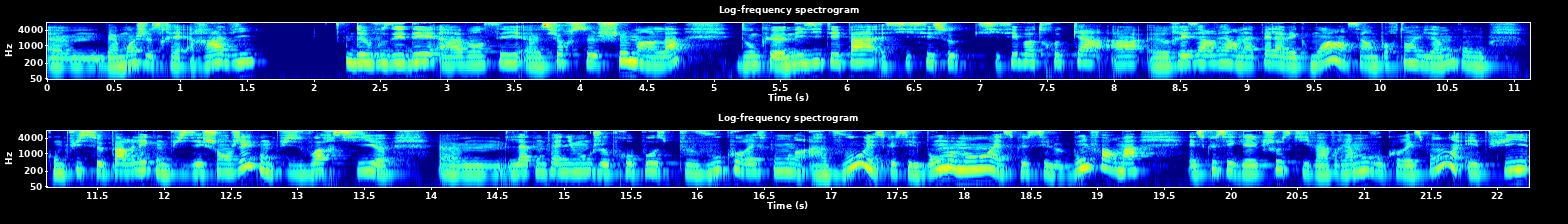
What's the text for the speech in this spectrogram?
ben moi je serais ravie de vous aider à avancer euh, sur ce chemin-là. Donc euh, n'hésitez pas, si c'est votre cas, à euh, réserver un appel avec moi. Hein. C'est important évidemment qu'on puisse se parler, qu'on puisse échanger, qu'on puisse voir si l'accompagnement que je propose peut vous correspondre à vous. Est-ce que c'est le bon moment? Est-ce que c'est le bon format? Est-ce que c'est quelque chose qui va vraiment vous correspondre? Et puis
